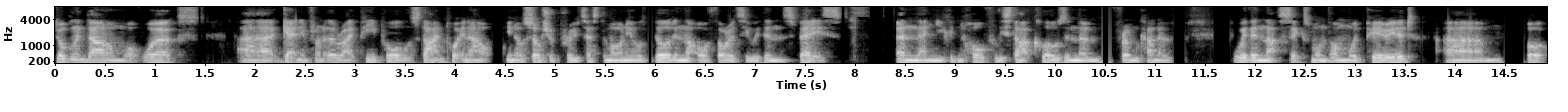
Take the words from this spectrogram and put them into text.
doubling down on what works, uh, getting in front of the right people, starting putting out, you know, social proof testimonials, building that authority within the space. And then you can hopefully start closing them from kind of within that six month onward period. Um, but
